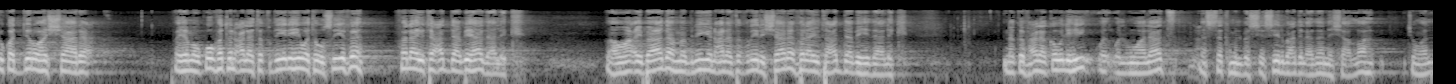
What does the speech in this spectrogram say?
يقدرها الشارع فهي موقوفة على تقديره وتوصيفه فلا يتعدى بها ذلك. فهو عبادة مبني على تقدير الشارع فلا يتعدى به ذلك. نقف على قوله والموالاة نستكمل بس يسير بعد الأذان إن شاء الله. جمل.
